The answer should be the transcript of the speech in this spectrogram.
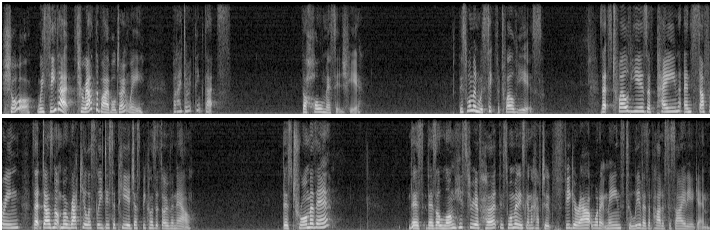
sure. We see that throughout the Bible, don't we? But I don't think that's the whole message here. This woman was sick for 12 years. That's 12 years of pain and suffering that does not miraculously disappear just because it's over now. There's trauma there. There's, there's a long history of hurt. This woman is going to have to figure out what it means to live as a part of society again.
